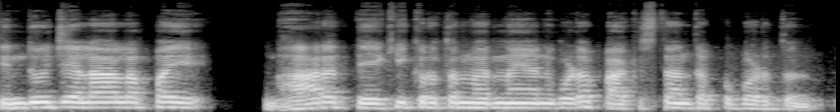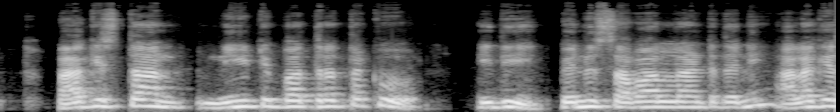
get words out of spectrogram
సింధు జలాలపై భారత్ ఏకీకృత నిర్ణయాన్ని కూడా పాకిస్తాన్ తప్పుపడుతుంది. పాకిస్తాన్ నీటి భద్రతకు ఇది పెను సవాల్ లాంటిదని, అలాగే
